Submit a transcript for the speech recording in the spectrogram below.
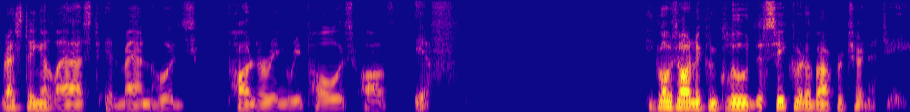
resting at last in manhood's pondering repose of if. He goes on to conclude the secret of opportunity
